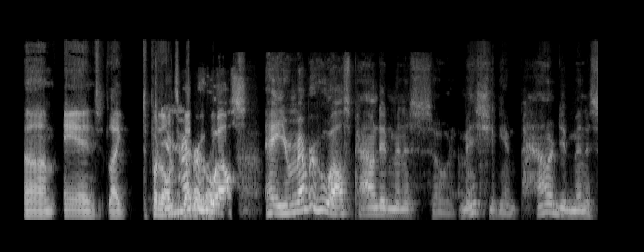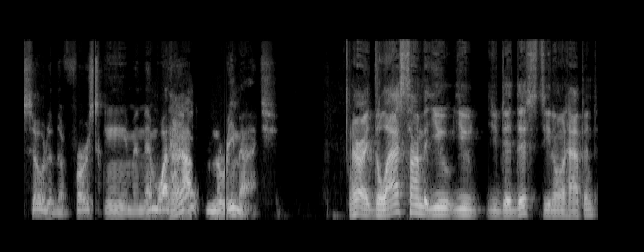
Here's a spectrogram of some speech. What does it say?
Um, and like to put it you all together, who like, else? Hey, you remember who else pounded Minnesota? Michigan pounded Minnesota the first game, and then what happened in the rematch? All right. The last time that you you you did this, do you know what happened?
